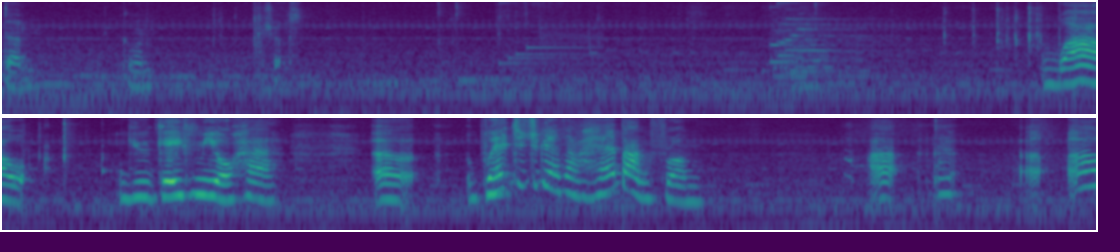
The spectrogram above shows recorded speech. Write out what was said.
Done. Come on. Show. Wow. You gave me your hair. Uh, where did you get that hairband from? Uh, uh, uh, uh,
